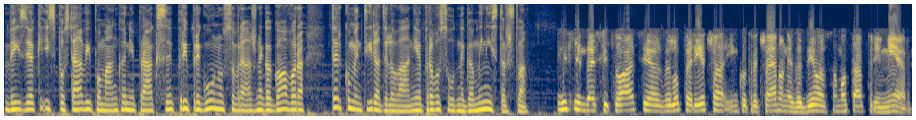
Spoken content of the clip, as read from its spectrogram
Vezjak izpostavi pomankanje prakse pri pregonu sovražnega govora ter komentira delovanje pravosodnega ministrstva. Mislim, da je situacija zelo pereča in kot rečeno ne zadeva samo ta primer. Uh,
